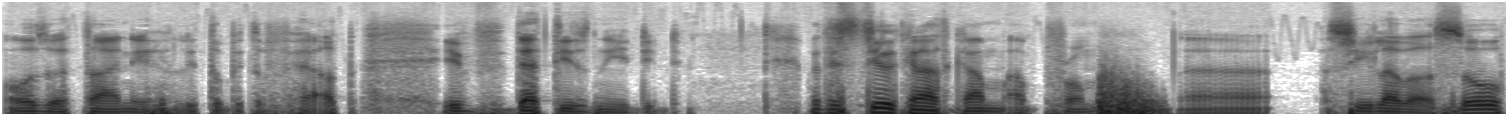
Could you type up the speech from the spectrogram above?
also a tiny little bit of help if that is needed. But it still cannot come up from uh, sea level. So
